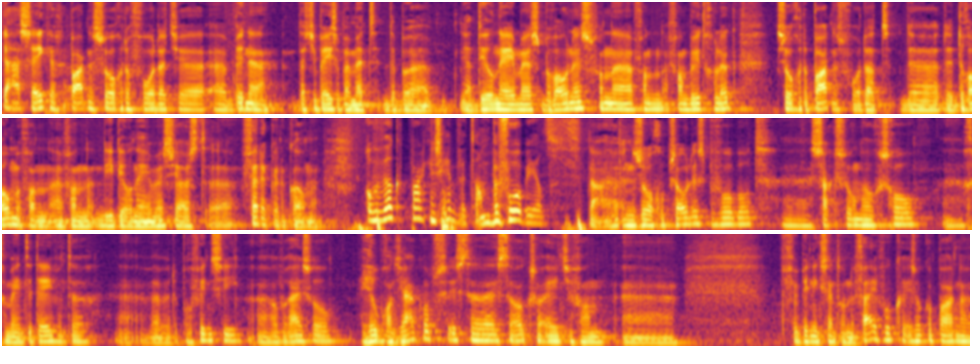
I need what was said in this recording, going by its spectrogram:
Ja, zeker. Partners zorgen ervoor dat je eh, binnen dat je bezig bent met de be- ja, deelnemers, bewoners van, eh, van, van buurtgeluk. Zorgen de partners voor dat de, de dromen van, eh, van die deelnemers juist verder kunnen komen. Over welke partners hebben we het dan, bijvoorbeeld? Nou, een zorg op Solis bijvoorbeeld, Saxion Hogeschool, gemeente Deventer. we hebben de provincie, Overijssel. Hilbrand Jacobs is er, is er ook zo eentje van. Eh, Verbindingscentrum De Vijfhoek is ook een partner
